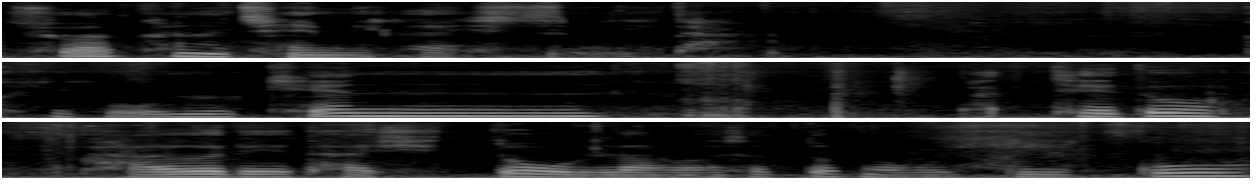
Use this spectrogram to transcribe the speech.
수확하는 재미가 있습니다. 그리고 오늘 캔 밭에도 가을에 다시 또 올라와서 또 먹을 수 있고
